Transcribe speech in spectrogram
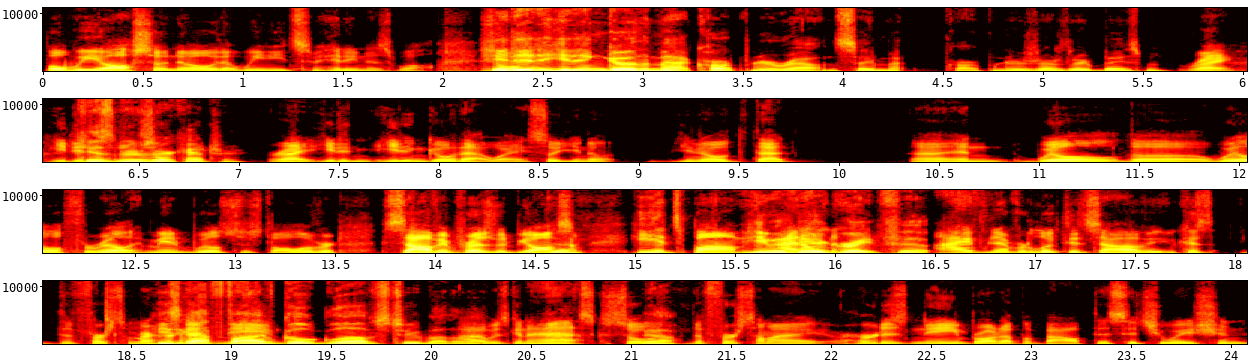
But we also know that we need some hitting as well. He didn't. He didn't go the Matt Carpenter route and say Matt Carpenter's our third baseman. Right. He didn't. Knizner's our catcher. Right. He didn't. He didn't go that way. So you know. You know that. uh, and Will the Will for real. Man, Will's just all over. Salvy Perez would be awesome. He hits bombs. He would I be a great fit. I've never looked at Salvy because the first time I heard He's got five name- gold gloves too, by the way. I was going to ask. So Yeah. the first time I heard his name brought up about this situation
